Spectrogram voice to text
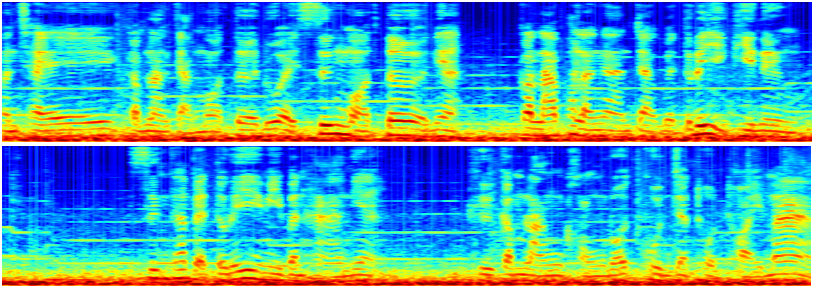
มันใช้กำลังจากมอเตอร์ด้วย ซึ่งมอเตอร์เนี่ยก็รับพลังงานจากแบตเตอรี่อีกทีหนึ่งซึ่งถ้าแบตเตอรี่มีปัญหาเนี่ยคือกำลังของรถคุณจะถดถอยมาก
